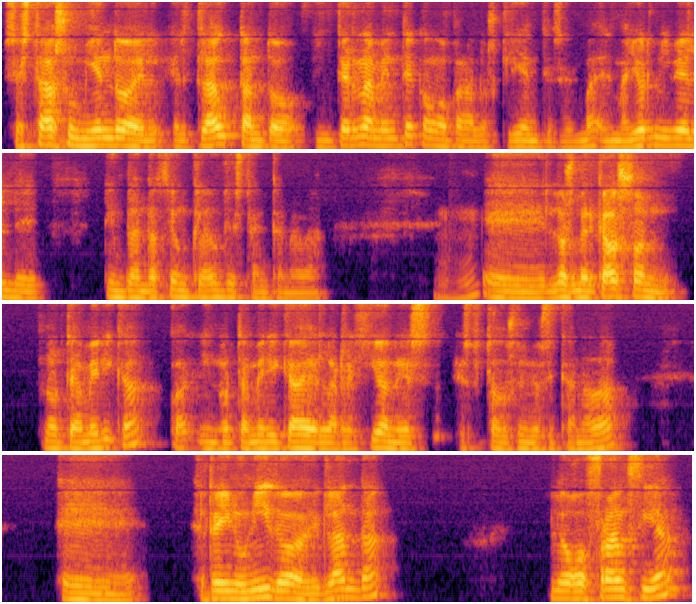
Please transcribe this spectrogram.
se está asumiendo el, cloud, tanto internamente como para los clientes. El, mayor nivel de, implantación cloud está en Canadá. Eh, los mercados son Norteamérica, y Norteamérica en la región es Estados Unidos y Canadá, eh, el Reino Unido, Irlanda, luego Francia,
